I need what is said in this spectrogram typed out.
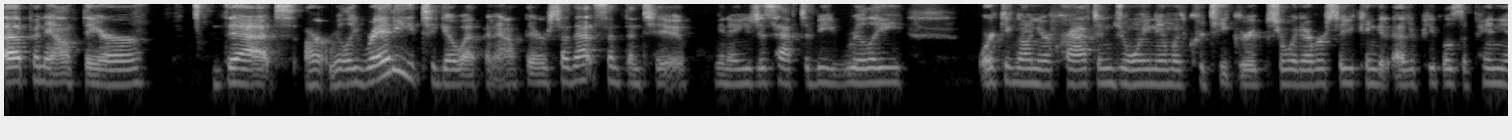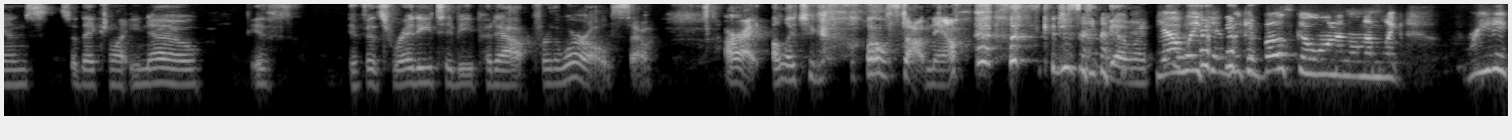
up and out there that aren't really ready to go up and out there. So that's something too. You know you just have to be really working on your craft and join in with critique groups or whatever so you can get other people's opinions so they can let you know if if it's ready to be put out for the world so all right i'll let you go i'll stop now i could just keep going yeah, we can we can both go on and on. I'm like reading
